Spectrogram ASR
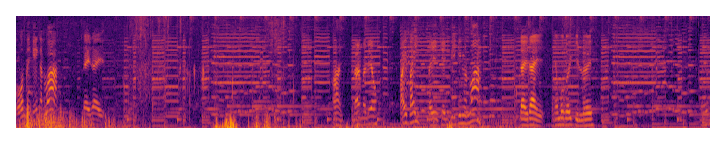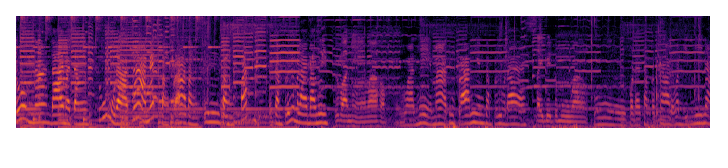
ร้อนไปแข่งกันว่า ได้ได้ไอ้ได้มาเร็วไปไปไปเก่งดีกินกันว่า ได้ได้ยังไม่เคยกินเลยในร่มนะ ได้มาจังตู้ราจ้าเม็ดต่างปลาต่างกุ้งต่างฟักไปจำปลื้มอะไรบ่าวหนุ่ยไปวานแห่มาครับหวานเฮ่มาถึงปลานี่ยังจำปลื้มมาได้ ใส่เบ็ดประมูมาโอ้ก็ได้ทำกับข้าวเลยวันเยินนี้นะ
